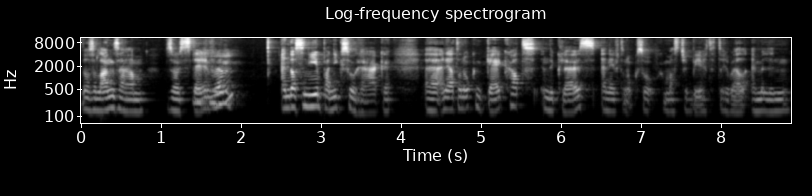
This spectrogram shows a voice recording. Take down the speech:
dat ze langzaam zou sterven. Mhm. En dat ze niet in paniek zou raken. Eh, en hij had dan ook een kijk gehad in de kluis. En hij heeft dan ook zo gemasturbeerd terwijl Emmeline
